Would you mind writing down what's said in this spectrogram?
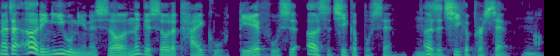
那在二零一五年的时候，那个时候的台股跌幅是二十七个 percent，二十七个 percent 啊。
